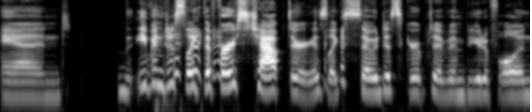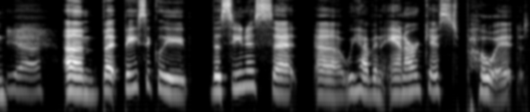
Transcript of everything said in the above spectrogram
and even just like the first chapter is like so descriptive and beautiful and Yeah. um but basically the scene is set uh we have an anarchist poet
